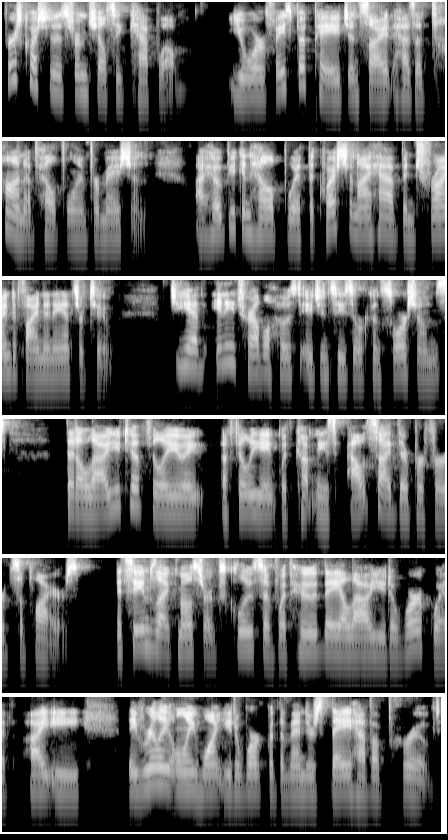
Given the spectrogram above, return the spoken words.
First question is from Chelsea Capwell. Your Facebook page and site has a ton of helpful information. I hope you can help with the question I have been trying to find an answer to. Do you have any travel host agencies or consortiums that allow you to affiliate, affiliate with companies outside their preferred suppliers? It seems like most are exclusive with who they allow you to work with, i.e., they really only want you to work with the vendors they have approved.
